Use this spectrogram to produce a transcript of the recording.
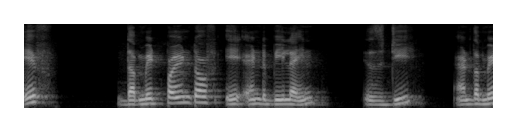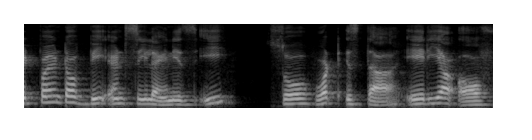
if the mid point of A and B line is D and the mid point of B and C line is E so what is the area of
